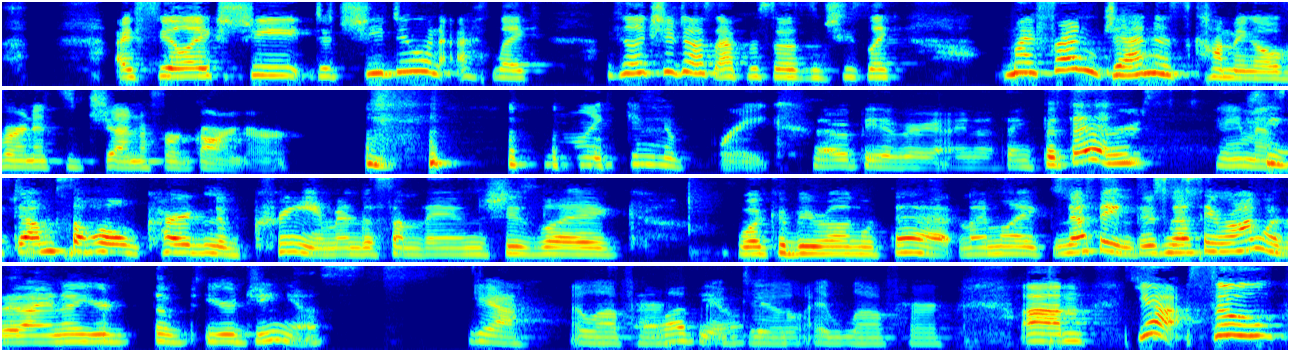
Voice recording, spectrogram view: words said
I feel like she did. She do an like. I feel like she does episodes, and she's like, "My friend Jen is coming over, and it's Jennifer Garner." Like, give me a break. That would be a very Ina thing. But then she dumps a whole carton of cream into something, and she's like, "What could be wrong with that?" And I'm like, "Nothing. There's nothing wrong with it. I know you're the, you're a genius." Yeah, I love her. I love you. I do. I love her. Um, yeah. So,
